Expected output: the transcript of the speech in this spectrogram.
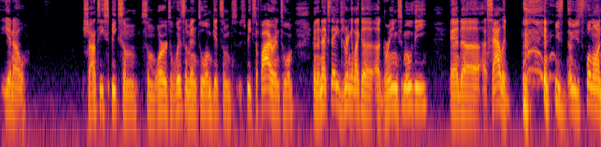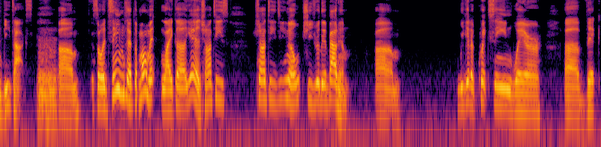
you know, Shanti speaks some some words of wisdom into him, gets some speaks of fire into him, and the next day he's drinking like a, a green smoothie and uh, a salad, and he's he's full on detox. Um, so it seems at the moment like uh, yeah, Shanti's Shanti's you know she's really about him. Um, we get a quick scene where uh, Vic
